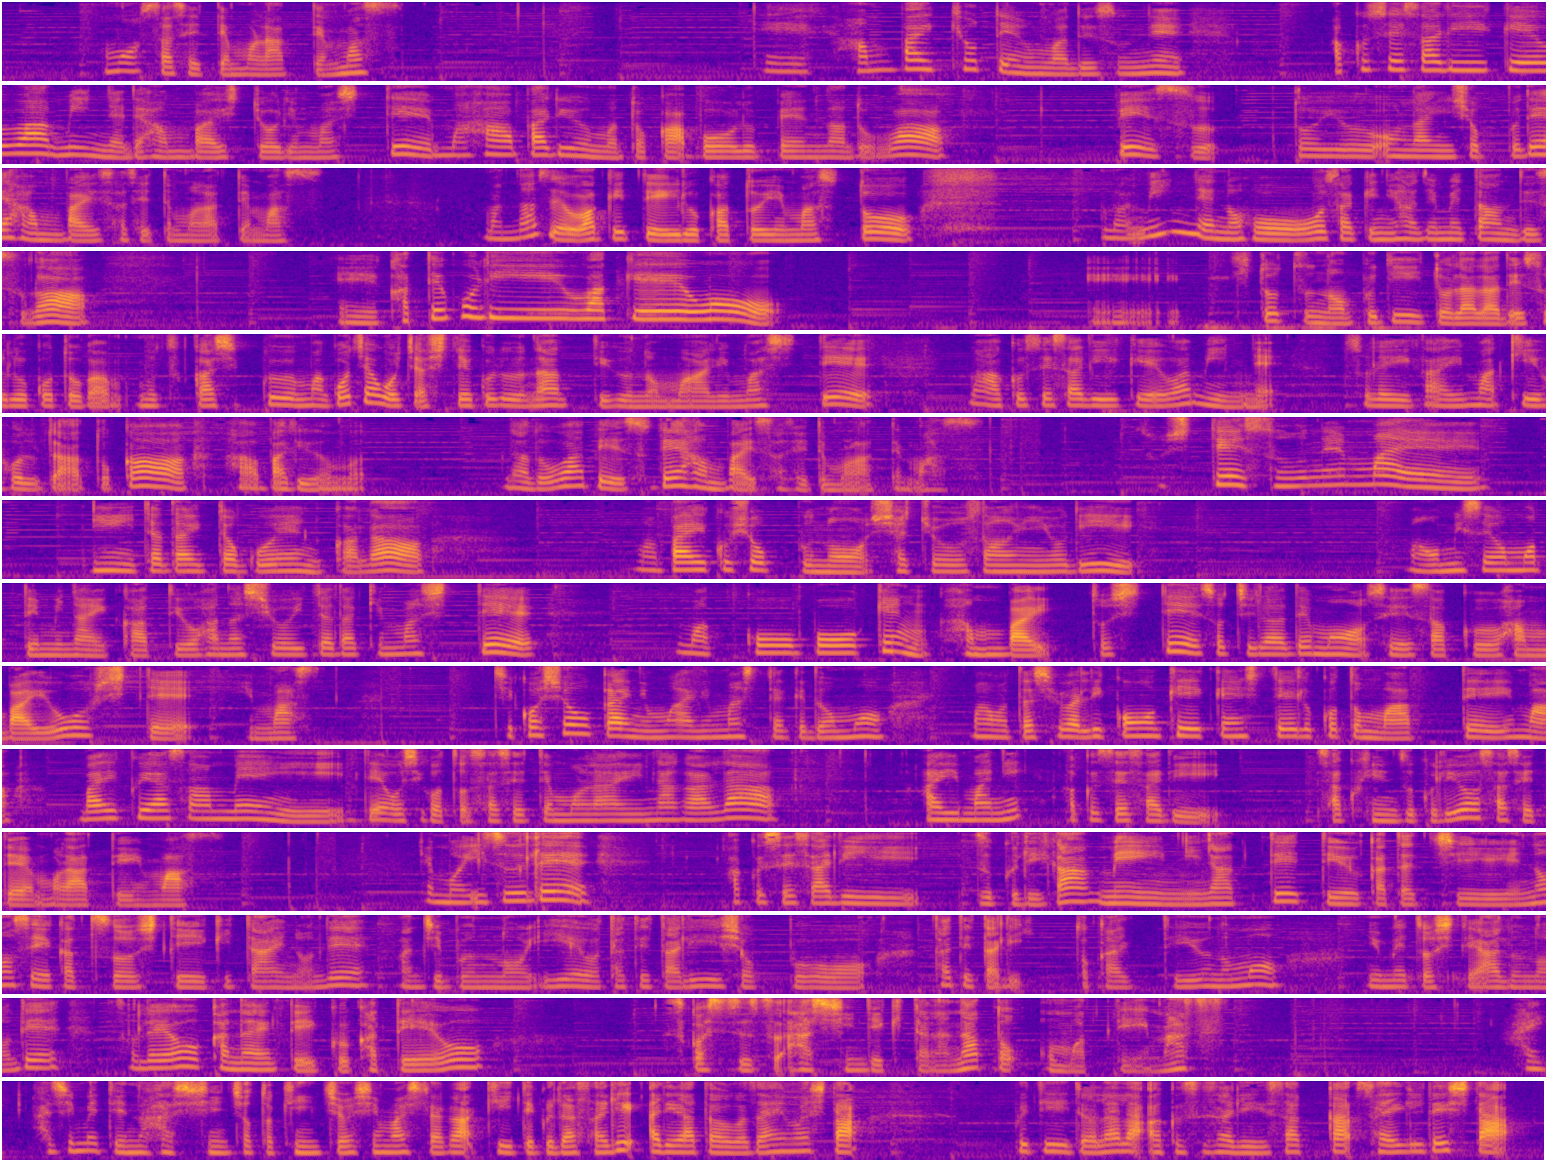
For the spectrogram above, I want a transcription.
もさせてもらってますで販売拠点はですねアクセサリー系はミンネで販売しておりまして、まあ、ハーバリウムとかボールペンなどはベースというオンラインショップで販売させてもらってます。まあ、なぜ分けているかと言いますと、まあ、ミンネの方を先に始めたんですが、えー、カテゴリー分けを、えー、一つのプティートララですることが難しく、まあ、ごちゃごちゃしてくるなっていうのもありましてまあ、アクセサリー系はミンネそれ以外、まあ、キーホルダーとかハーバリウムなどはベースで販売させてもらってます。そして数年前にいただいたご縁から、まあ、バイクショップの社長さんより、まあ、お店を持ってみないかっていうお話をいただきまして、まあ、工房兼販売としてそちらでも制作販売をしています。自己紹介にもありましたけども、まあ、私は離婚を経験していることもあって今バイク屋さんメインでお仕事させてもらいながら合間にアクセサリー作品作りをさせてもらっています。でもいずれアクセサリー作りがメインになってっていう形の生活をしていきたいので、まあ、自分の家を建てたりショップを建てたりとかっていうのも夢としてあるのでそれを叶えていく過程を少しずつ発信できたらなと思っています。はい初めての発信ちょっと緊張しましたが聞いてくださりありがとうございました。プティードララアクセサリー作家さゆりでした。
